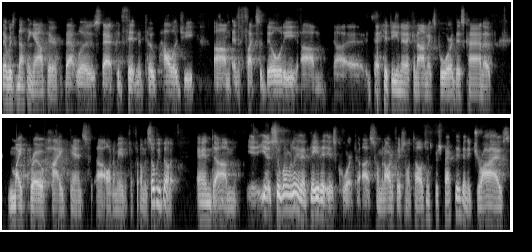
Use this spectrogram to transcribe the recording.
there was nothing out there that was that could fit in the topology um, and the flexibility um, uh, that hit the unit economics for this kind of micro, high dense uh, automated fulfillment. So we built it. And um, you know, so when we're looking at data is core to us from an artificial intelligence perspective, and it drives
